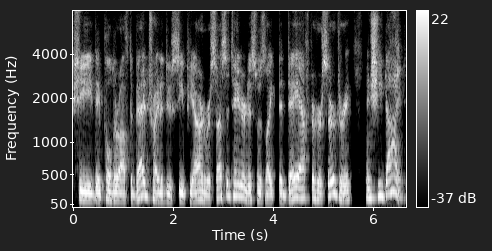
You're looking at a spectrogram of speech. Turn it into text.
she they pulled her off the bed tried to do cpr to resuscitate her. This was like the day after her surgery and she died.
